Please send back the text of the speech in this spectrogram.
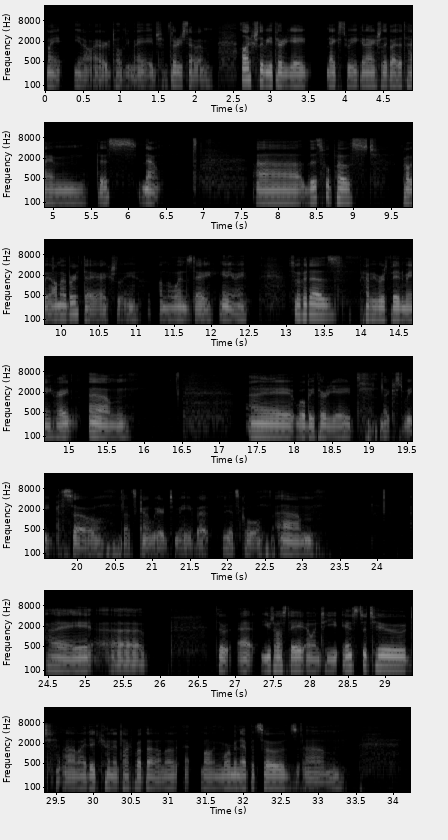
my, you know, I already told you my age. I'm 37. I'll actually be 38 next week, and actually by the time this, no, uh, this will post probably on my birthday, actually, on the Wednesday. Anyway, so if it does, happy birthday to me, right? Um, I will be 38 next week, so that's kind of weird to me, but it's cool. Um, I uh, the, at Utah State, I went to Institute. Um, I did kind of talk about that on the Molly Mormon episodes. Um,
